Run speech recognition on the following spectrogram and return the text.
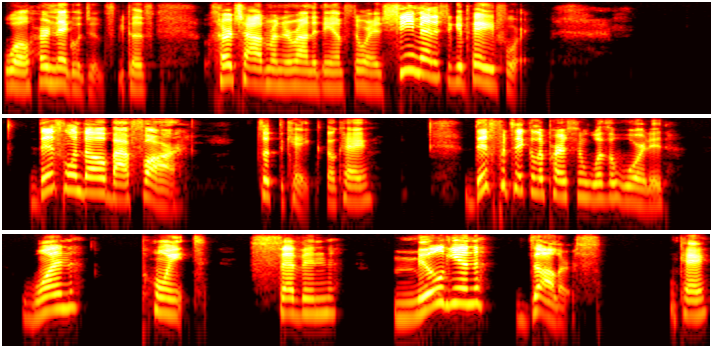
Well, her negligence because her child running around the damn store and she managed to get paid for it. This one, though, by far took the cake, okay? This particular person was awarded $1.7 million. Okay?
